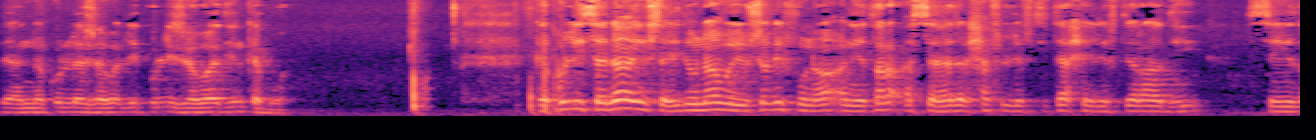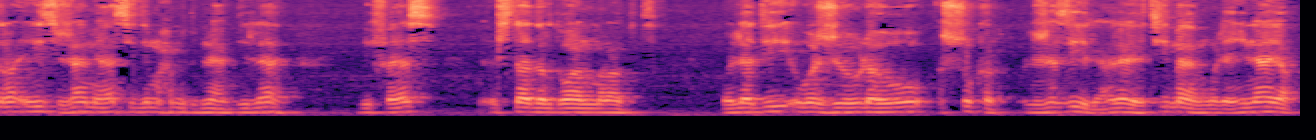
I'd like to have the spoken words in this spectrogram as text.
بأن كل جو... لكل جواد كبوة. ككل سنة يسعدنا ويشرفنا أن يترأس هذا الحفل الافتتاحي الافتراضي السيد رئيس جامعة سيدي محمد بن عبد الله بفاس الأستاذ رضوان مرابط والذي أوجه له الشكر الجزيل على الاهتمام والعناية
